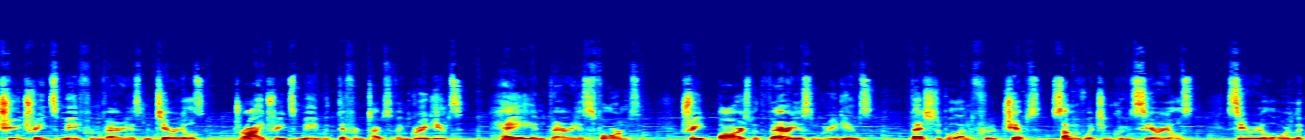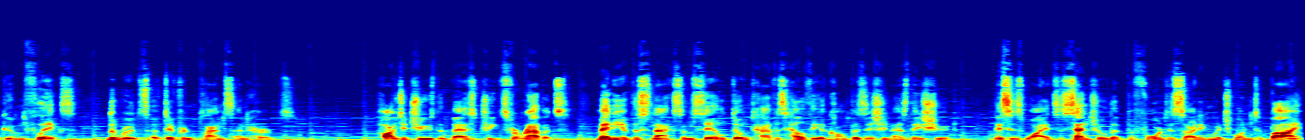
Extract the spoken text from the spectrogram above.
chew treats made from various materials, dry treats made with different types of ingredients, hay in various forms, treat bars with various ingredients, vegetable and fruit chips, some of which include cereals, cereal or legume flakes, the roots of different plants and herbs. How to choose the best treats for rabbits. Many of the snacks on sale don't have as healthy a composition as they should. This is why it's essential that before deciding which one to buy,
